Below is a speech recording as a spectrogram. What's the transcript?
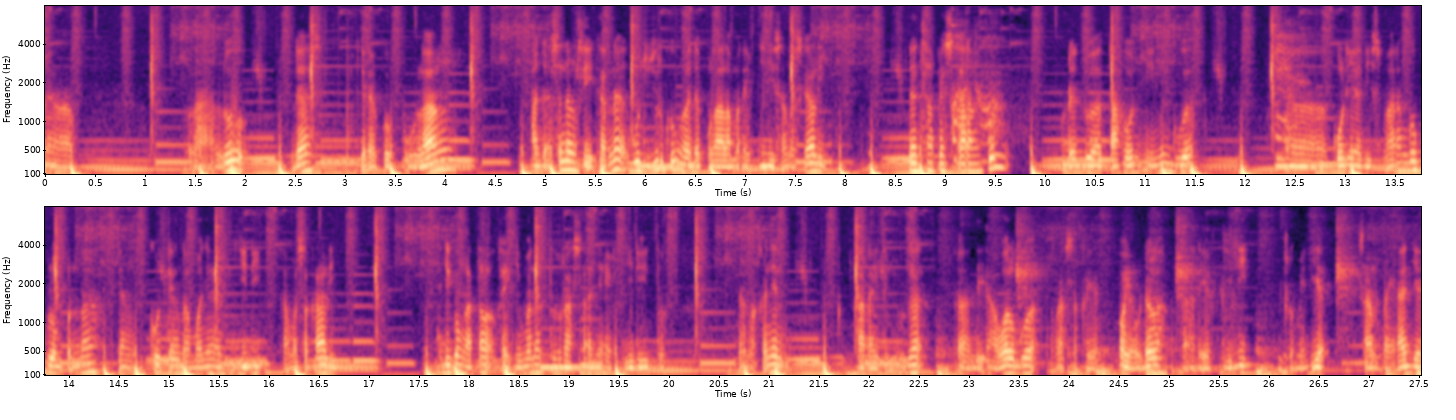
nah, lalu udah kira gue pulang agak seneng sih karena gue jujur gue gak ada pengalaman FGD sama sekali. Dan sampai sekarang pun udah dua tahun ini gue uh, kuliah di Semarang gue belum pernah yang ikut yang namanya FGD sama sekali. Jadi gue nggak tahu kayak gimana tuh rasanya FGD itu. Dan makanya karena itu juga uh, di awal gue ngerasa kayak oh ya udahlah nggak ada FGD media santai aja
